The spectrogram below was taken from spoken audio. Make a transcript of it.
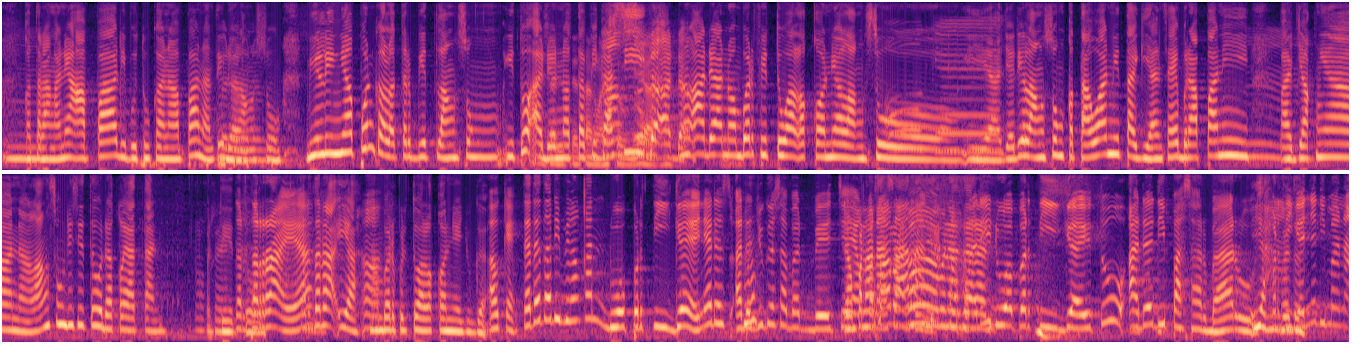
Keterangannya apa, dibutuhkan apa, nanti udah langsung. Billingnya pun kalau terbit langsung itu ada notifikasi. Sudah ada. Nah, ada nomor virtual account-nya langsung. Iya, jadi langsung ketahuan nih tagihan saya berapa nih pajaknya. Nah, langsung di situ udah kelihatan. Seperti itu. Tertera ya? Tertera iya, nomor virtual account-nya juga. Oke, Teteh tadi bilang kan 2 per 3 ya. Ini ada ada juga sahabat BC yang, Yang penasaran. penasaran. Ah, penasaran. Tadi 2 per 3 itu ada di pasar baru. Iya, Sepertiganya di mana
